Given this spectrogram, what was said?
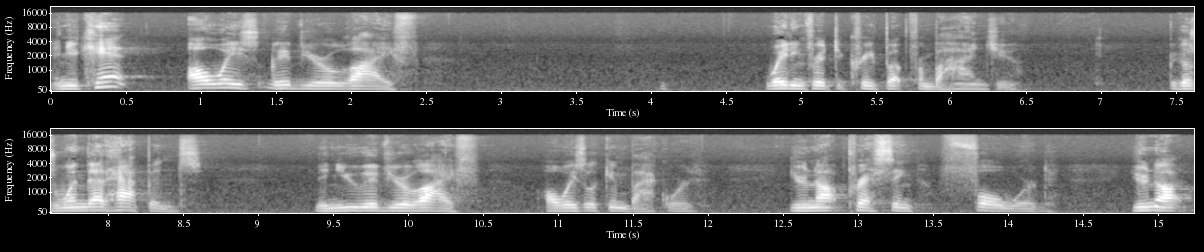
And you can't always live your life waiting for it to creep up from behind you. Because when that happens, then you live your life always looking backward. You're not pressing forward. You're not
